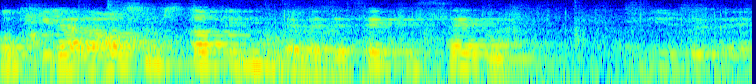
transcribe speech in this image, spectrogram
от 1897. Виждате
